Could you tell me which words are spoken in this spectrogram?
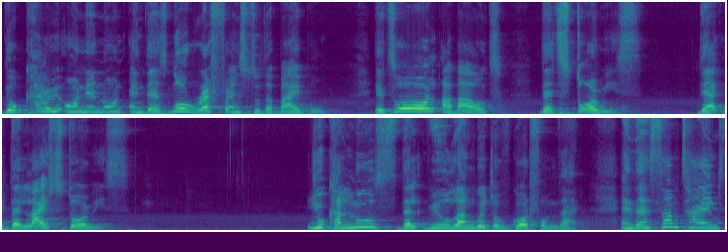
they'll carry on and on, and there's no reference to the Bible. It's all about the stories, the, the life stories. You can lose the real language of God from that. And then sometimes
